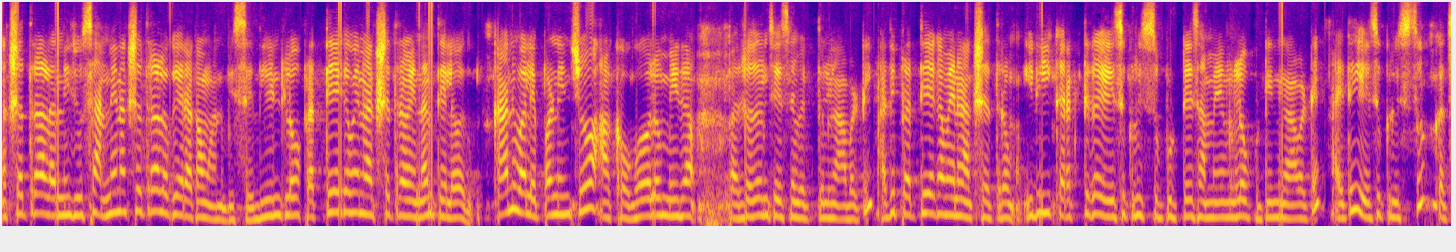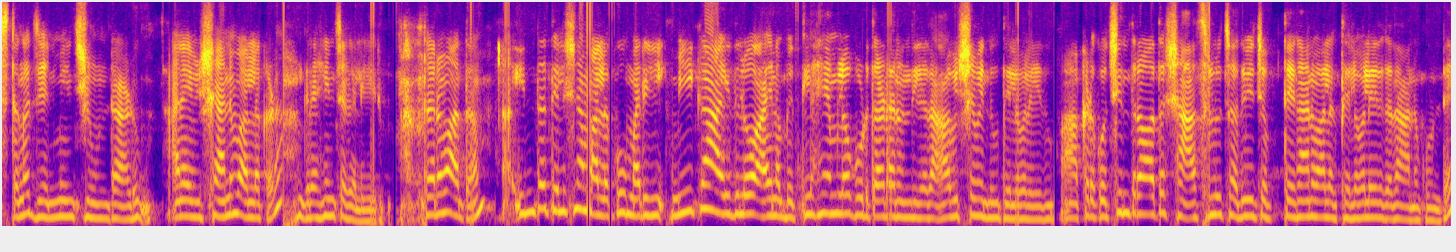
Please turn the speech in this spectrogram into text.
నక్షత్రాలన్నీ చూస్తే అన్ని నక్షత్రాలు ఒకే రకం అనిపిస్తాయి. దీంట్లో ప్రత్యేకమైన నక్షత్రం ఏందని తెలియదు కానీ వాళ్ళు ఎప్పటి నుంచో ఆ ఖగోళం మీద పరిశోధన చేసిన వ్యక్తులు కాబట్టి అది ప్రత్యేకమైన నక్షత్రం. ఇది కరెక్ట్గా యేసుక్రీస్తు పుట్టే సమయంలో పుట్టింది కాబట్టి అయితే యేసుక్రీస్తు ఖచ్చితంగా జన్మించి ఉంటాడు అనే విషయాన్ని వాళ్ళు అక్కడ గ్రహించగలిగారు. తర్వాత ఇంత తెలిసిన వాళ్ళకు మరి మీకా ఐదులో ఆయన బెత్లహేంలో పుడతాడని ఉంది కదా ఆ విషయం ఎందుకు తెలియలేదు? అక్కడికి వచ్చిన తర్వాత శాస్త్రులు చదివి చెప్తే గానీ వాళ్ళకి తెలియలేదు కదా అనుకుంటే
